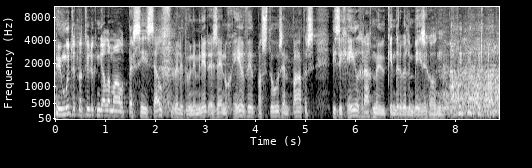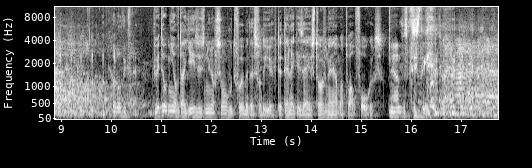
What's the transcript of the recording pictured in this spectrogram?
U moet het natuurlijk niet allemaal per se zelf willen doen, hè, meneer. Er zijn nog heel veel pastoors en paters die zich heel graag met uw kinderen willen bezighouden. Geloof ik vrij. Ik weet ook niet of dat Jezus nu nog zo'n goed voorbeeld is voor de jeugd. Uiteindelijk is hij gestorven en hij had maar twaalf volgers. Ja, dat is triestig.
